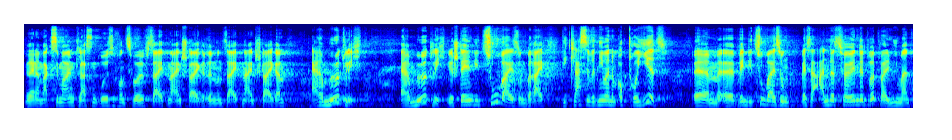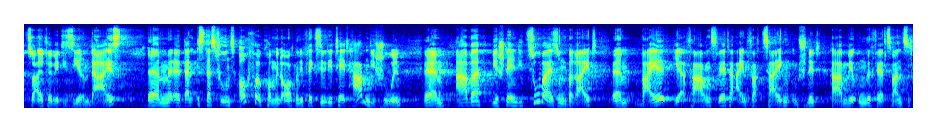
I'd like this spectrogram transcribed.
mit einer maximalen Klassengröße von zwölf Seiteneinsteigerinnen und Seiteneinsteigern ermöglicht. ermöglicht. Wir stellen die Zuweisung bereit. Die Klasse wird niemandem oktroyiert. Ähm, äh, wenn die Zuweisung besser anders verwendet wird, weil niemand zu alphabetisieren da ist, ähm, äh, dann ist das für uns auch vollkommen in Ordnung. Die Flexibilität haben die Schulen. Ähm, aber wir stellen die Zuweisung bereit, ähm, weil die Erfahrungswerte einfach zeigen, im Schnitt haben wir ungefähr 20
